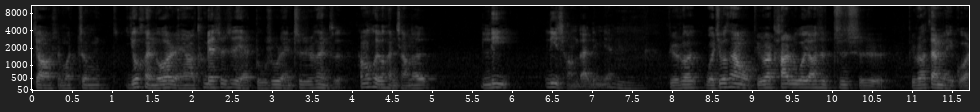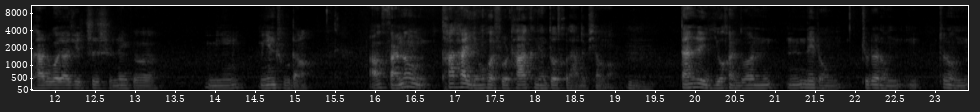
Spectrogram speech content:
叫什么争，有很多人啊，特别是这些读书人、知识分子，他们会有很强的立立场在里面。比如说，我就算我，比如说他如果要是支持，比如说在美国，他如果要去支持那个民民主党，啊，反正他他赢或输，他肯定都投他的票嘛。嗯，但是有很多嗯那种就这种这种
